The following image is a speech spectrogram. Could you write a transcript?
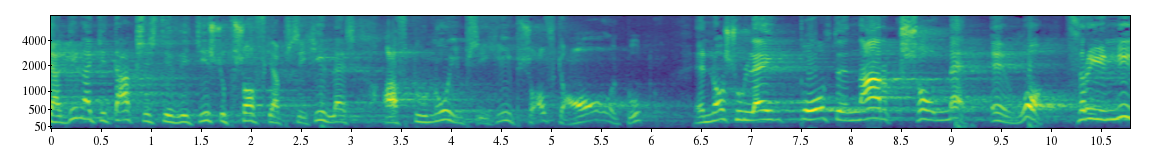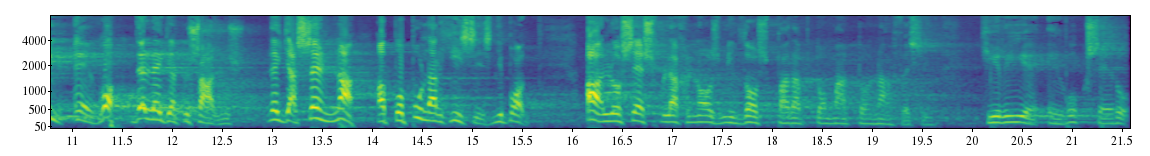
και αντί να κοιτάξεις τη δική σου ψόφια ψυχή λες αυτού η ψυχή ψόφια, ω τούτο. Ενώ σου λέει πότε να με εγώ, θρηνήν εγώ. Δεν λέει για τους άλλους, λέει για σένα από πού να αρχίσεις. Λοιπόν, άλλος έσπλαχνός μη δώσ παραπτωμάτων άφεση. Κύριε, εγώ ξέρω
